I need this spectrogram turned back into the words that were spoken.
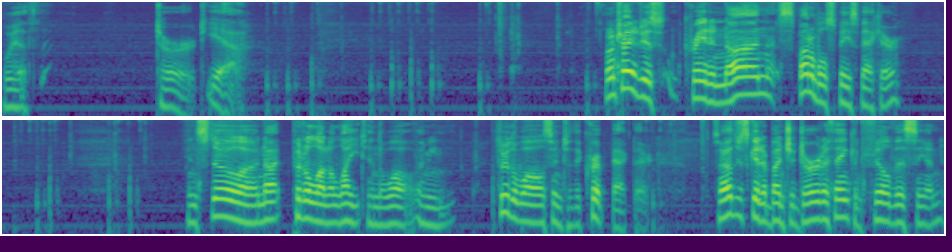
with dirt. Yeah. What I'm trying to do is create a non-spawnable space back here. And still uh, not put a lot of light in the wall. I mean, through the walls into the crypt back there. So I'll just get a bunch of dirt, I think, and fill this in.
